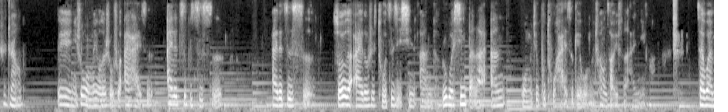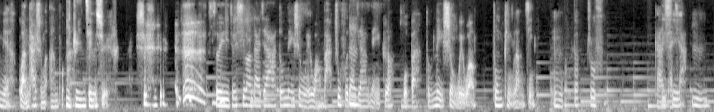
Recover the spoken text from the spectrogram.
是这样的。对，你说我们有的时候说爱孩子，爱的自不自私，爱的自私，所有的爱都是图自己心安的。如果心本来安，我们就不图孩子给我们创造一份安宁了。在外面管他什么安不安，一针见血。是，所以就希望大家都内圣为王吧。祝福大家每一个伙伴都内圣为王，风平浪静。嗯，好的，祝福，感恩大家。嗯。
